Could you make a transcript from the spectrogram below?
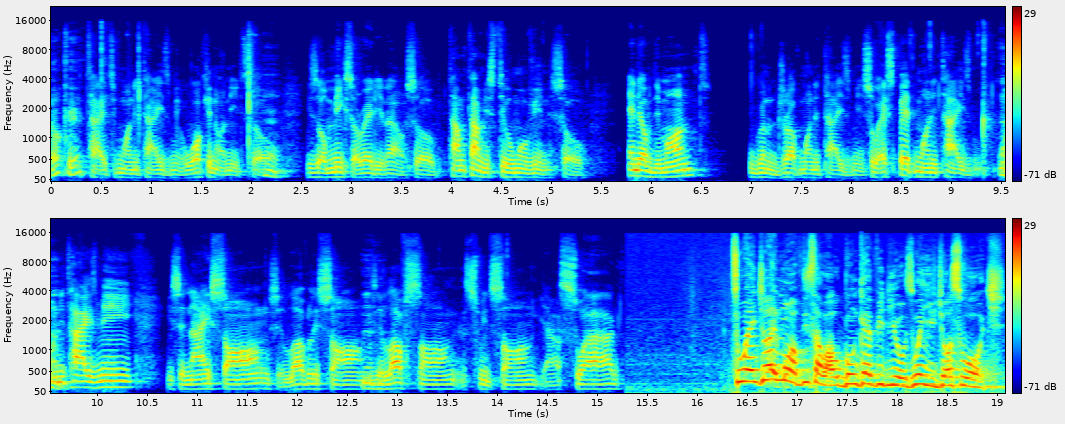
Okay. Tied to Monetize Me. Working on it. So Hmm. it's on mix already now. So Tam Tam is still moving. So end of the month, we're going to drop Monetize Me. So expect Monetize Me. Hmm. Monetize Me is a nice song. It's a lovely song. It's a Hmm. love song, a sweet song. Yeah, swag. To enjoy more of these our Ogbonge videos when you just watch,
